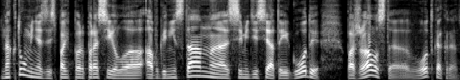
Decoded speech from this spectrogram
На кто у меня здесь попросил? А, Афганистан, 70-е годы. Пожалуйста, вот как раз.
